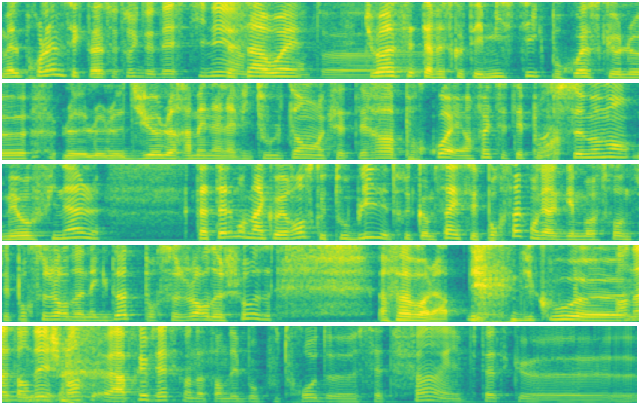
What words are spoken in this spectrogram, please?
Mais le problème, c'est que t'as- Ce truc de destinée. C'est ça, peu, ouais. euh, tu vois, t'avais ce côté mystique. Pourquoi est-ce que le, le, dieu le ramène à la vie tout le temps, etc. Pourquoi? Et en fait, c'était pour ce moment. Mais au final, t'as tellement d'incohérences que t'oublies des trucs comme ça. Et c'est pour ça qu'on regarde Game of Thrones. C'est pour ce genre d'anecdotes, pour ce genre de choses. Enfin, voilà. du coup. euh, On attendait, je pense. euh, Après, peut-être qu'on attendait beaucoup trop de cette fin et peut-être que.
